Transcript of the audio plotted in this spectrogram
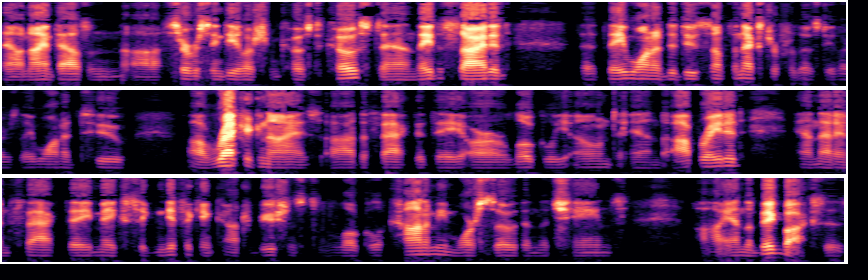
now 9,000 uh, servicing dealers from coast to coast, and they decided that they wanted to do something extra for those dealers. They wanted to uh, recognize uh, the fact that they are locally owned and operated and that in fact they make significant contributions to the local economy, more so than the chains uh, and the big boxes.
